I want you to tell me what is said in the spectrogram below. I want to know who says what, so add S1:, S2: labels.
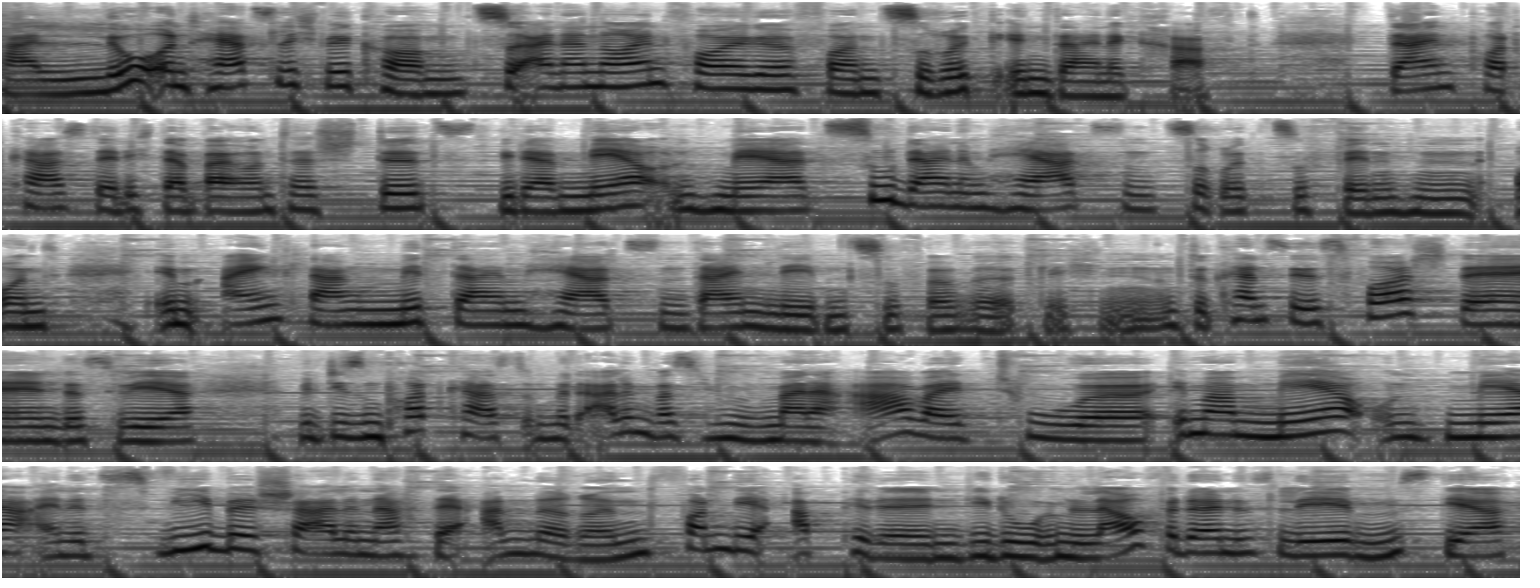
S1: Hallo und herzlich willkommen zu einer neuen Folge von Zurück in deine Kraft. Dein Podcast, der dich dabei unterstützt, wieder mehr und mehr zu deinem Herzen zurückzufinden und im Einklang mit deinem Herzen dein Leben zu verwirklichen. Und du kannst dir das vorstellen, dass wir mit diesem Podcast und mit allem, was ich mit meiner Arbeit tue, immer mehr und mehr eine Zwiebelschale nach der anderen von dir abpiddeln, die du im Laufe deines Lebens dir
